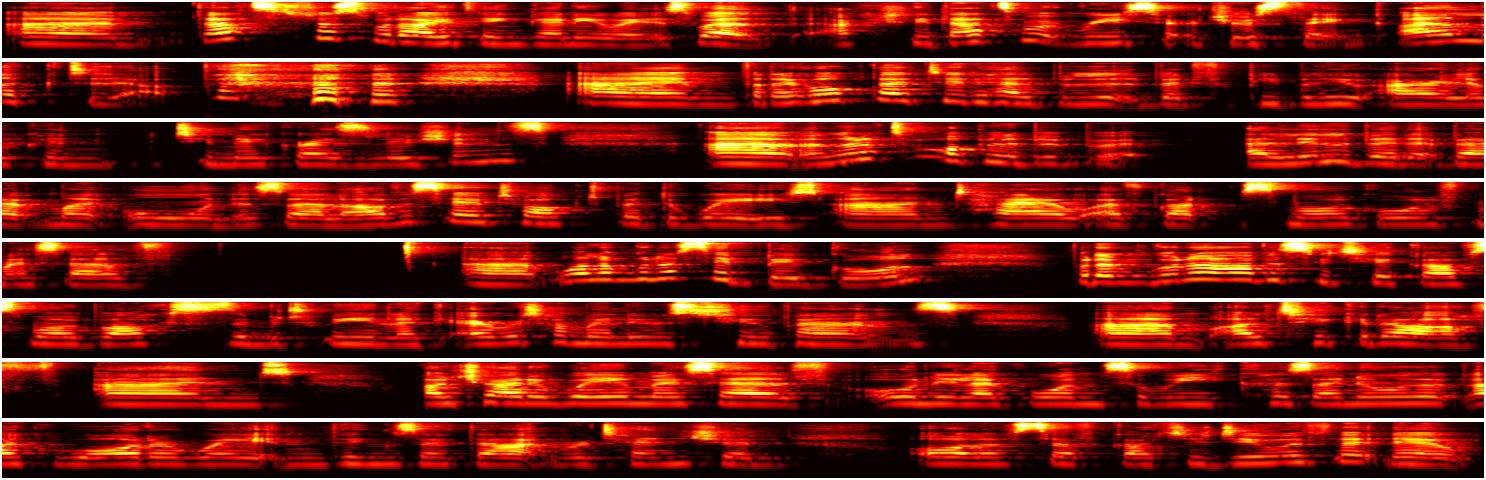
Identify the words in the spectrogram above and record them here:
Um, that's just what I think, anyways. Well, actually, that's what researchers think. I looked it up. um, but I hope that did help a little bit for people who are looking to make resolutions. Um, I'm going to talk a little bit, a little bit about my own as well. Obviously, I've talked about the weight and how I've got a small goal for myself. Uh, well, I'm gonna say big goal, but I'm gonna obviously take off small boxes in between. Like every time I lose two pounds, um, I'll take it off and I'll try to weigh myself only like once a week because I know that like water weight and things like that and retention, all of stuff got to do with it. Now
